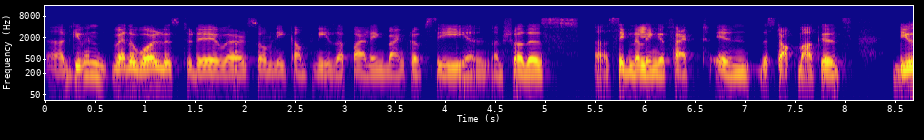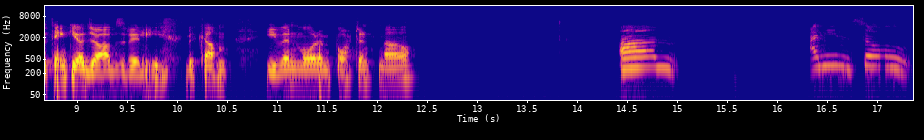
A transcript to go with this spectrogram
uh, given where the world is today, where so many companies are filing bankruptcy, and I'm sure there's a signaling effect in the stock markets, do you think your jobs really become even more important now? Um, I mean, so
